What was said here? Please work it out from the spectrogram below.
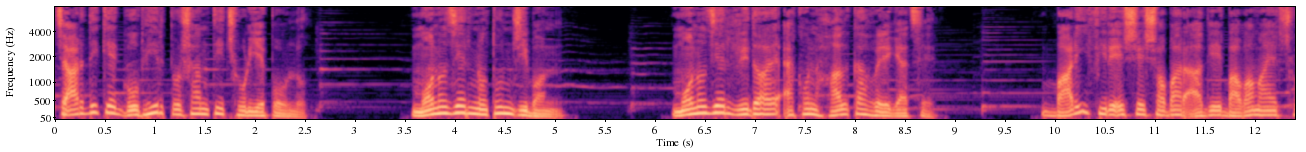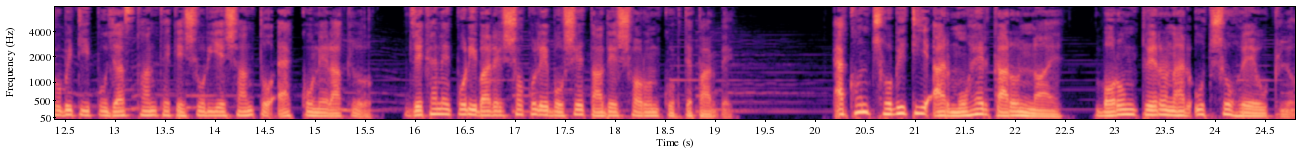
চারদিকে গভীর প্রশান্তি ছড়িয়ে পড়ল। মনোজের নতুন জীবন। মনোজের হৃদয় এখন হালকা হয়ে গেছে। বাড়ি ফিরে এসে সবার আগে বাবা মায়ের ছবিটি পূজাস্থান থেকে সরিয়ে শান্ত এক কোণে রাখল। যেখানে পরিবারের সকলে বসে তাদের স্মরণ করতে পারবে। এখন ছবিটি আর মোহের কারণ নয়, বরং প্রেরণার উৎস হয়ে উঠল।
